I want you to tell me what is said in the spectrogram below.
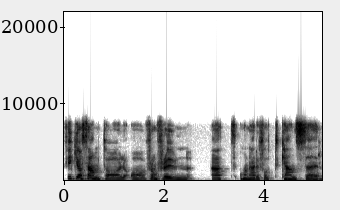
fick jag samtal från frun att hon hade fått cancer.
